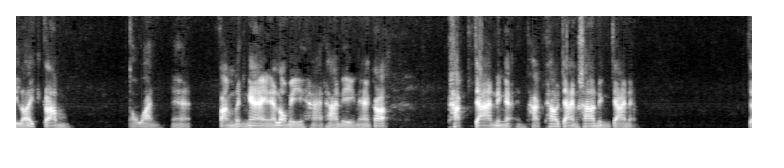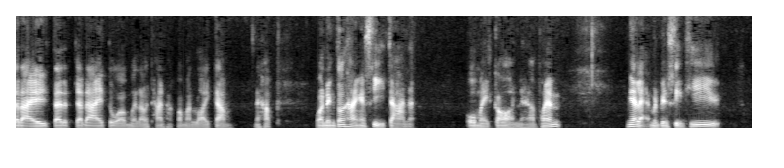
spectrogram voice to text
400 กรัมต่อวันนะฮะฟังเหมือนง่ายนะลองไปหาทานเองนะก็ผักจานหนึ่งอะผักเท่าจานข้าวหนึ่งจานอะจะได้จะจะได้ตัวเหมือนเราทานผักประมาณร้อยกรัมนะครับ วันหนึ่งต้องทานแค่สี่จานอะ โอ้ไม่ก้อนนะครับเพราะฉะนั้นเนี่ยแหละมันเป็นสิ่งที่เ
